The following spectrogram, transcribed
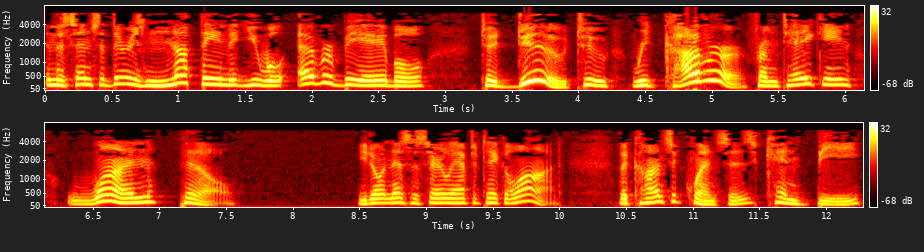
in the sense that there is nothing that you will ever be able to do to recover from taking one pill. You don't necessarily have to take a lot the consequences can be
